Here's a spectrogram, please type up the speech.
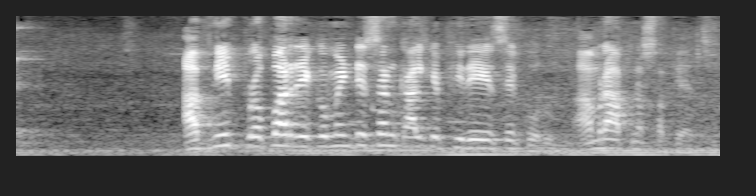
আপনি প্রপার রেকমেন্ডেশন কালকে ফিরে এসে করুন, আমরা আপনার সাথে আছি।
